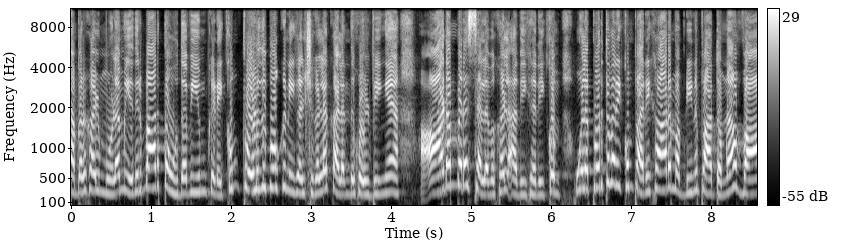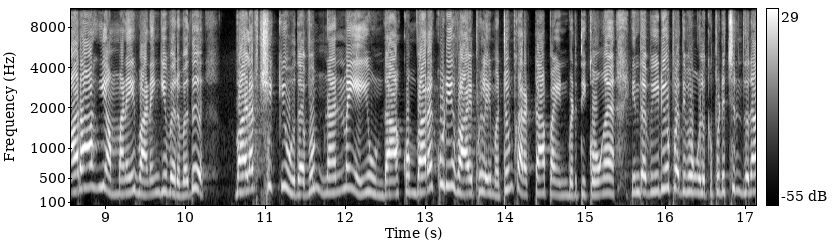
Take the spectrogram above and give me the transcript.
நபர்கள் மூலம் எதிர்பார்த்த உதவியும் கிடைக்கும். பொழுதுபோக்கு நிகழ்ச்சிகளை கலந்து கொள்வீங்க. ஆடம்பர செலவுகள் அதிகரிக்கும். உங்களை பொறுத்த வரைக்கும் பரிகாரம் அப்படின்னு பார்த்தோம்னா வாராகி அம்மனை வணங்கி வருவது வளர்ச்சிக்கு உதவும் நன்மையை உண்டாக்கும். வரக்கூடிய வாய்ப்புகளை மட்டும் கரெக்டாக பயன்படுத்திக்கோங்க. இந்த வீடியோ பதிவு உங்களுக்கு பிடிச்சிருந்ததுன்னா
